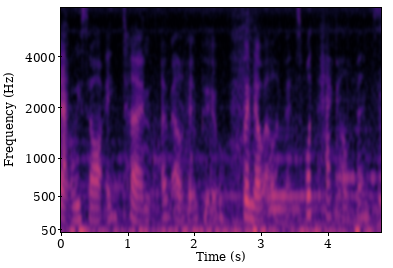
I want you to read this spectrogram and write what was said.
Yeah, we saw a ton of elephant poo, but no elephants. What the heck, elephants?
